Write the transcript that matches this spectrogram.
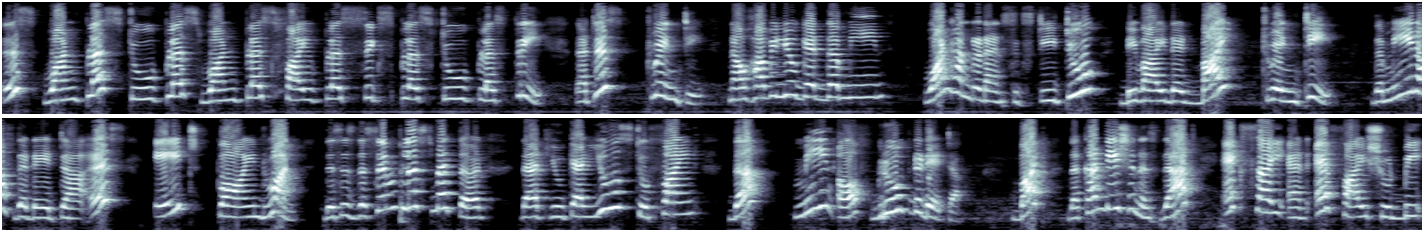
is 1 plus 2 plus 1 plus 5 plus 6 plus 2 plus 3 that is 20. Now how will you get the mean? 162 divided by 20. The mean of the data is 8.1. This is the simplest method that you can use to find the mean of grouped data. But the condition is that xi and fi should be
